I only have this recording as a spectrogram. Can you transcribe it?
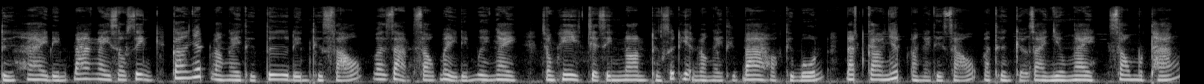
từ 2 đến 3 ngày sau sinh, cao nhất vào ngày thứ tư đến thứ sáu và giảm sau 7 đến 10 ngày, trong khi trẻ sinh non thường xuất hiện vào ngày thứ ba hoặc thứ 4, đặt cao nhất vào ngày thứ sáu và thường kéo dài nhiều ngày. Sau một tháng,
